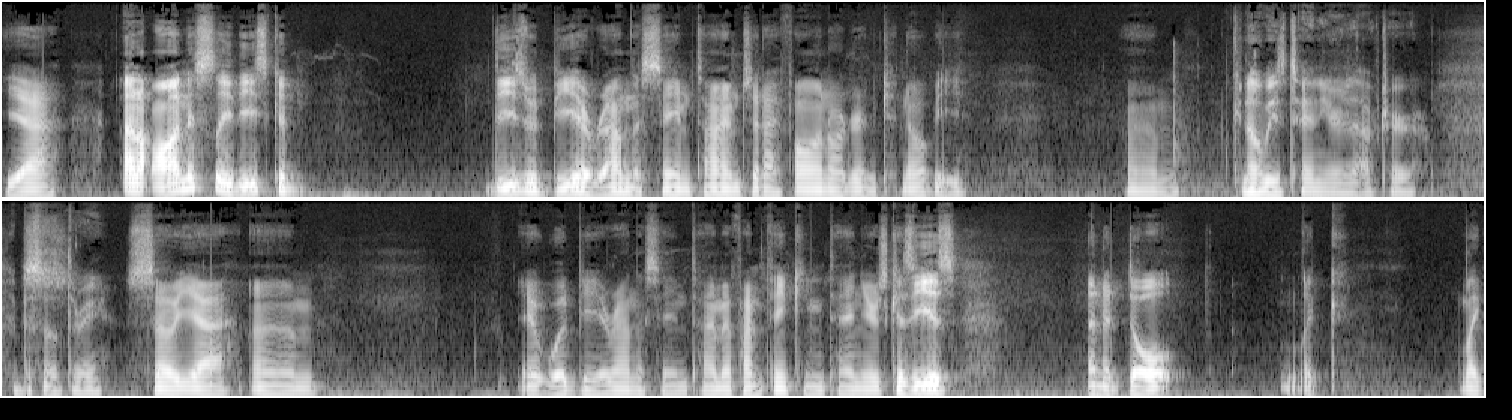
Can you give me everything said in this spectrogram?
Yeah. And honestly, these could these would be around the same time Jedi Fallen Order and Kenobi. Um Kenobi's 10 years after episode 3. So yeah, um, it would be around the same time if I'm thinking ten years because he is an adult, like, like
